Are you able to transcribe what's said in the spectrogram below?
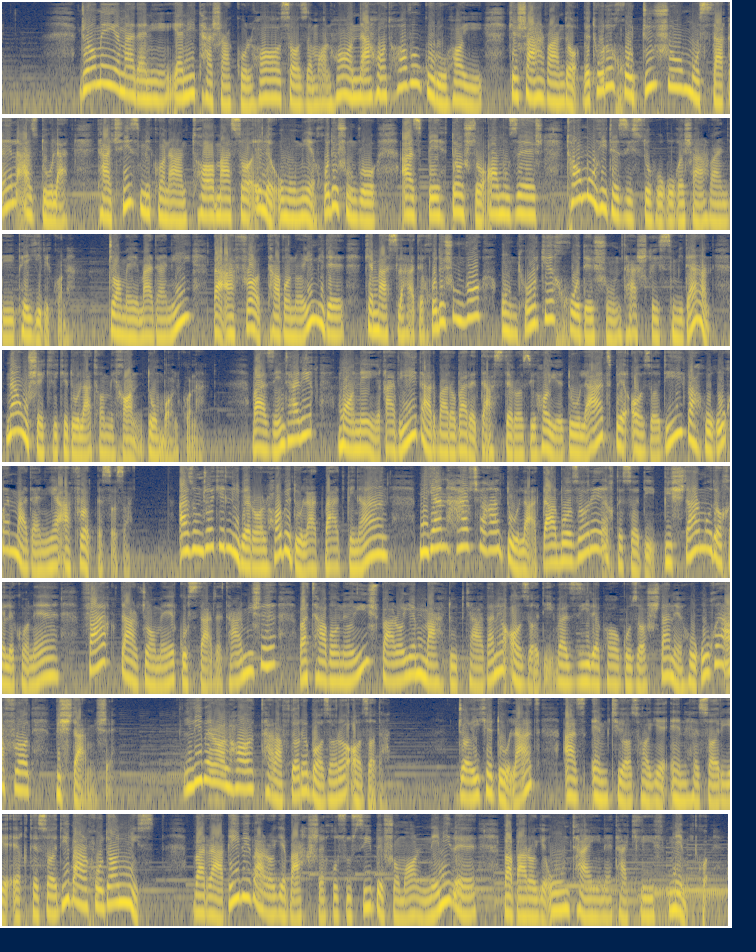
جامعه مدنی یعنی تشکلها، سازمانها، نهادها و گروههایی که شهروندا به طور خودجوش و مستقل از دولت تجهیز می‌کنند تا مسائل عمومی خودشون رو از بهداشت و آموزش تا محیط زیست و حقوق شهروندی پیگیری کنند. جامعه مدنی به افراد توانایی میده که مسلحت خودشون رو اونطور که خودشون تشخیص میدن نه اون شکلی که دولت ها می‌خوان دنبال کنن و از این طریق مانعی قوی در برابر دسترازی های دولت به آزادی و حقوق مدنی افراد بسازند. از اونجا که لیبرال ها به دولت بدبینن میگن هر چقدر دولت در بازار اقتصادی بیشتر مداخله کنه فرق در جامعه گسترده تر میشه و تواناییش برای محدود کردن آزادی و زیر پا گذاشتن حقوق افراد بیشتر میشه لیبرال ها طرفدار بازار آزادن جایی که دولت از امتیازهای انحصاری اقتصادی برخوردار نیست و رقیبی برای بخش خصوصی به شمال نمیره و برای اون تعیین تکلیف نمی‌کنه.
